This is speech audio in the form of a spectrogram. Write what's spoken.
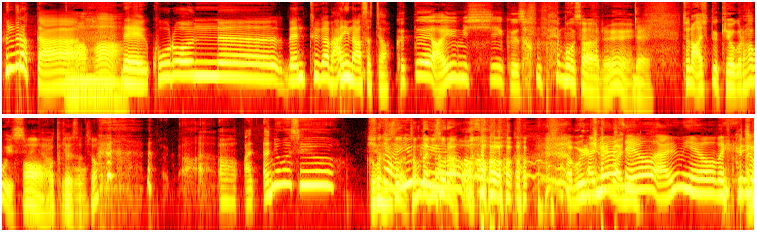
흔들었다. 아하. 네, 그런 어, 멘트가 많이 나왔었죠. 그때 아유미 씨 그 성대모사를 네. 저는 아직도 기억을 하고 있습니다. 어, 어떻게 그리고, 했었죠? 아, 아, 안녕하세요. 그건 이소, 정답. 이소라. 아, 뭐 이렇게 하는 거 아니에요? 안녕하세요, 아유미예요. 막. 그쵸.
